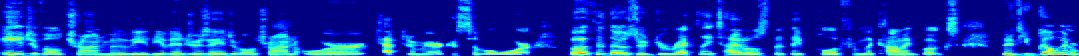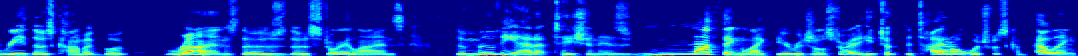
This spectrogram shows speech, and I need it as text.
Age of Ultron movie, The Avengers Age of Ultron, or Captain America Civil War. Both of those are directly titles that they pulled from the comic books. But if you go and read those comic book runs, those those storylines, the movie adaptation is nothing like the original story. He took the title, which was compelling.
